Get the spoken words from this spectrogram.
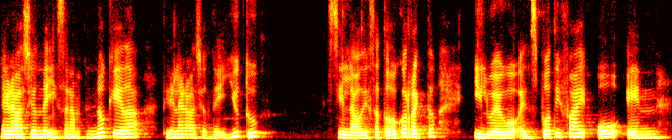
la grabación de Instagram no queda, tiene la grabación de YouTube, si el audio está todo correcto, y luego en Spotify o en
